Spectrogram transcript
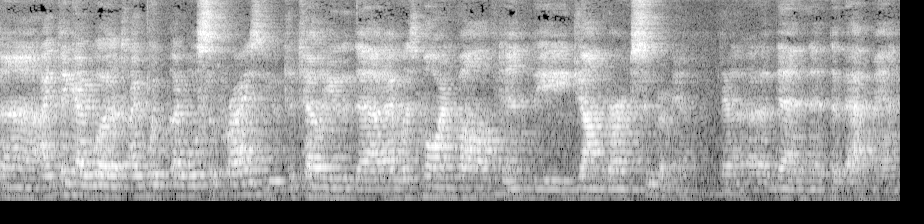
Uh, I think I would. I would. I will surprise you to tell you that I was more involved in the John Byrne Superman uh, than the Batman.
